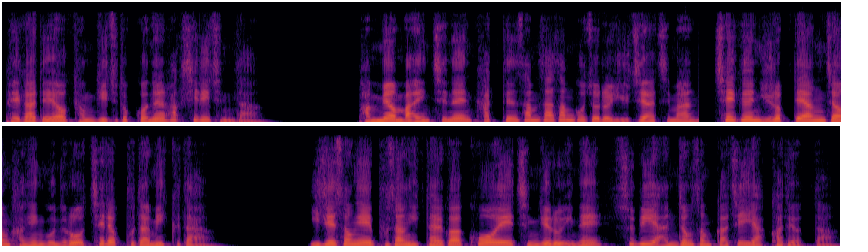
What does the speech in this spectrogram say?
배가 되어 경기 주도권을 확실히 진다. 반면 마인츠는 같은 3-4-3 구조를 유지하지만 최근 유럽 대항전 강행군으로 체력 부담이 크다. 이재성의 부상 이탈과 코어의 징계로 인해 수비 안정성까지 약화되었다.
